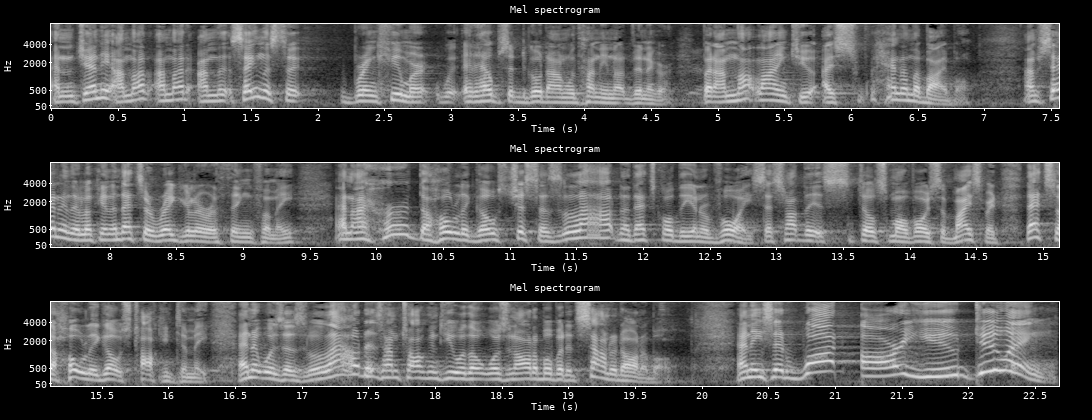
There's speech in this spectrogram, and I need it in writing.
And Jenny, I'm not, I'm not, I'm saying this to bring humor. It helps it to go down with honey, not vinegar. But I'm not lying to you. I hand on the Bible. I'm standing there looking, and that's a regular thing for me. And I heard the Holy Ghost just as loud. Now, that's called the inner voice. That's not the still small voice of my spirit. That's the Holy Ghost talking to me. And it was as loud as I'm talking to you, although it wasn't audible, but it sounded audible. And he said, What are you doing?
